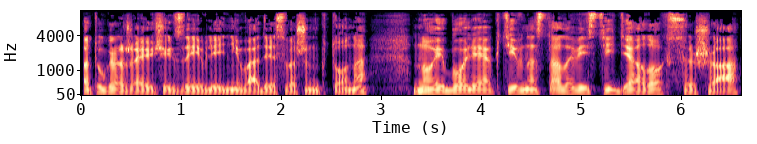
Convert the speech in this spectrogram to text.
от угрожающих заявлений в адрес Вашингтона, но и более активно стала вести диалог с США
